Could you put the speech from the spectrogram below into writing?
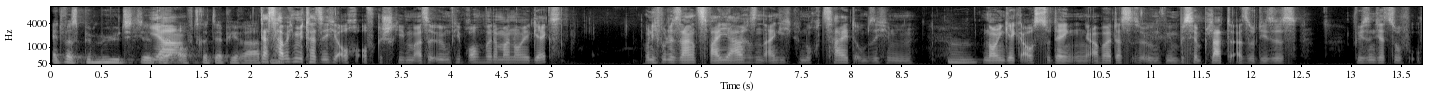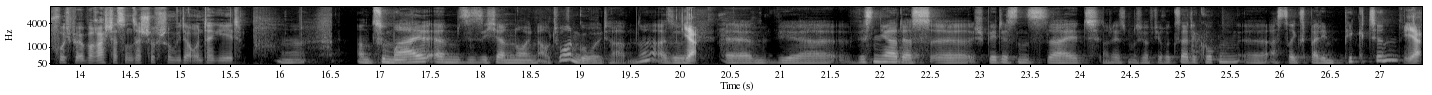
Etwas bemüht, der, ja, der Auftritt der Piraten. Das habe ich mir tatsächlich auch aufgeschrieben. Also irgendwie brauchen wir da mal neue Gags. Und ich würde sagen, zwei Jahre sind eigentlich genug Zeit, um sich einen hm. neuen Gag auszudenken. Aber das ist irgendwie ein bisschen platt. Also dieses, wir sind jetzt so furchtbar überrascht, dass unser Schiff schon wieder untergeht. Ja. Und zumal ähm, sie sich ja einen neuen Autoren geholt haben. Ne? Also ja. äh, wir wissen ja, dass äh, spätestens seit, jetzt muss ich auf die Rückseite gucken, äh, Asterix bei den Pikten, ja.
